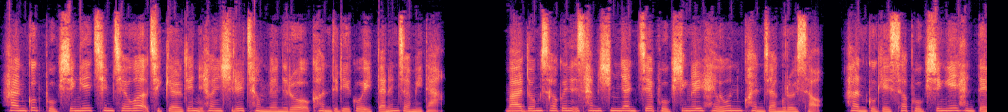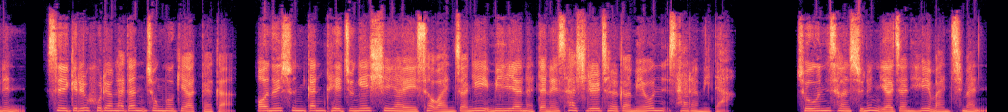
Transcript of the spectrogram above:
한국 복싱의 침체와 직결된 현실을 정면으로 건드리고 있다는 점이다. 마동석은 30년째 복싱을 해온 관장으로서 한국에서 복싱이 한때는 세계를 호령하던 종목이었다가 어느 순간 대중의 시야에서 완전히 밀려났다는 사실을 절감해온 사람이다. 좋은 선수는 여전히 많지만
